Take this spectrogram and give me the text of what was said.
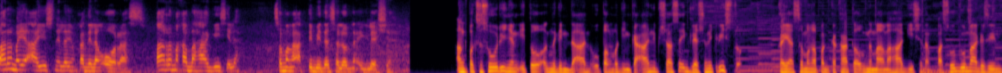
para maiayos nila yung kanilang oras para makabahagi sila sa mga aktibidad sa loob ng iglesia. Ang pagsusuri niyang ito ang naging daan upang maging kaanib siya sa Iglesia ni Cristo. Kaya sa mga pagkakataong namamahagi siya ng Pasugo Magazine,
